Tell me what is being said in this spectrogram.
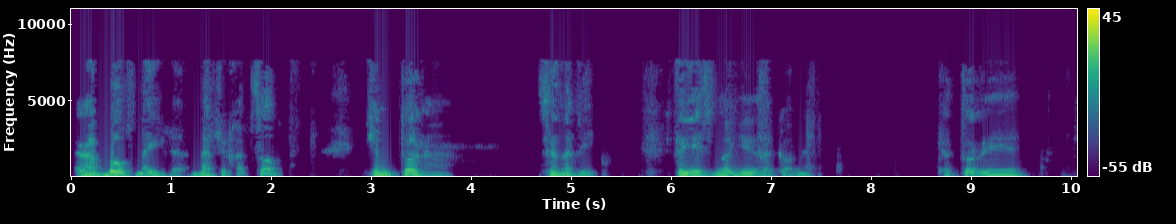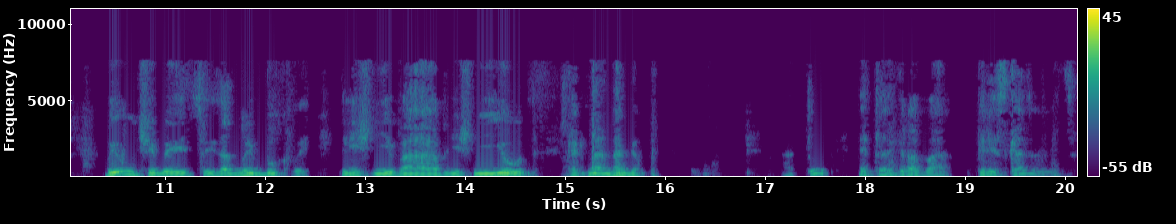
рабов наших отцов, чем Тора сыновей. Что есть многие законы, которые выучиваются из одной буквы. Лишний вав, лишний ют, как на намек. А тут эта глава пересказывается.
